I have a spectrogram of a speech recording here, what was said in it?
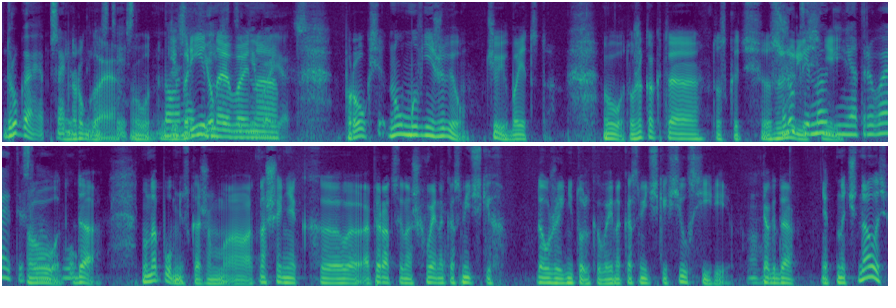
Другая, абсолютно, Другая. Вот. Гибридная война, прокси. Ну, мы в ней живем. Чего их бояться-то? Вот. Уже как-то, так сказать, сжились Руки, с ней. ноги не отрывает, и слава вот, Богу. Да. Ну, напомню, скажем, отношение к э, операции наших военно-космических да уже и не только военно-космических сил в Сирии. Угу. Когда это начиналось,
